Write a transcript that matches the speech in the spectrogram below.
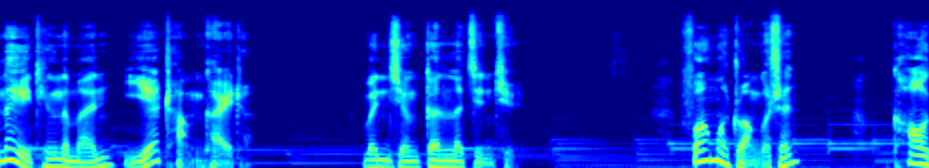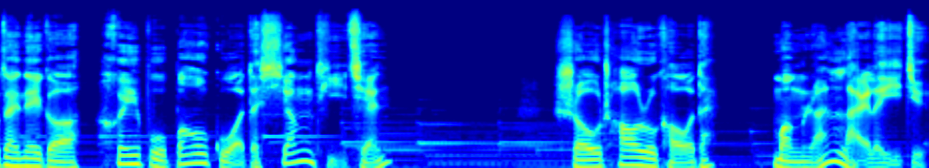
内厅的门也敞开着，温情跟了进去。方墨转过身，靠在那个黑布包裹的箱体前，手抄入口袋，猛然来了一句。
